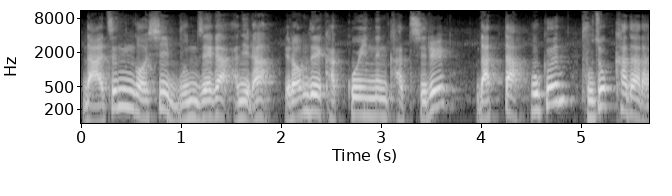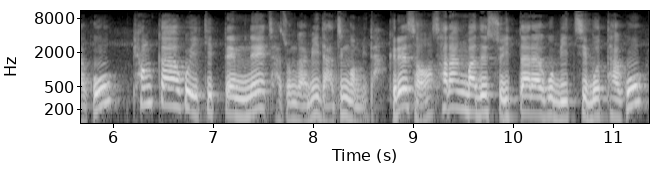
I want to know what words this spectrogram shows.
낮은 것이 문제가 아니라 여러분들이 갖고 있는 가치를 낮다 혹은 부족하다라고 평가하고 있기 때문에 자존감이 낮은 겁니다. 그래서 사랑받을 수 있다라고 믿지 못하고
